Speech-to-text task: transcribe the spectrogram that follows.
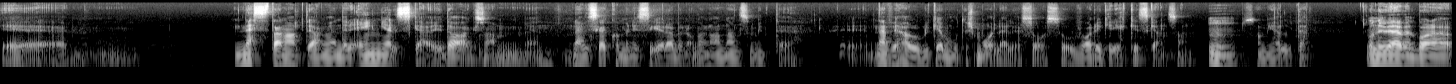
eh, nästan alltid använder engelska idag som när vi ska kommunicera med någon annan som inte när vi har olika modersmål eller så, så var det grekiskan som, mm. som gällde. Och nu även bara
